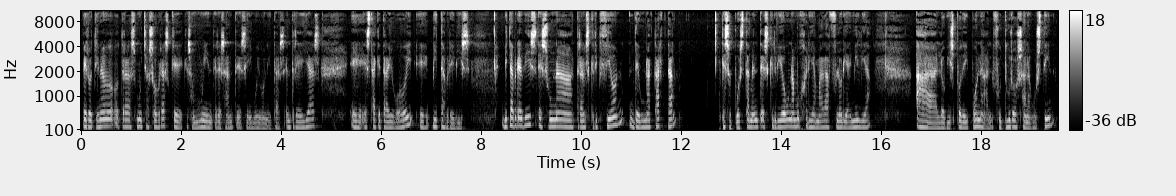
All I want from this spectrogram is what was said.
pero tiene otras muchas obras que, son muy interesantes y muy bonitas. Entre ellas, eh, esta que traigo hoy, Vita Brevis. Vita Brevis es una transcripción de una carta que supuestamente escribió una mujer llamada Floria Emilia al obispo de Hipona, al futuro San Agustín,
